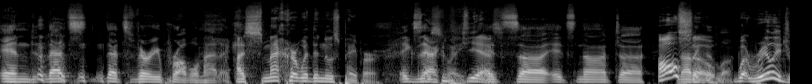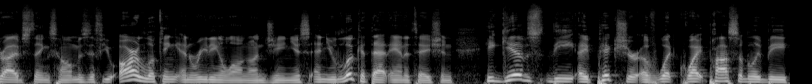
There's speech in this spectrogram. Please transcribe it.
and that's that's very problematic. i smack her with the newspaper exactly. Yes. It's uh, it's not uh, Also, not a good look. what really drives things home is if you are looking and reading along on Genius and you look at that annotation, he gives the a picture of what quite possibly be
